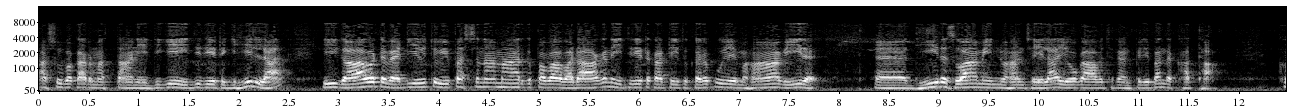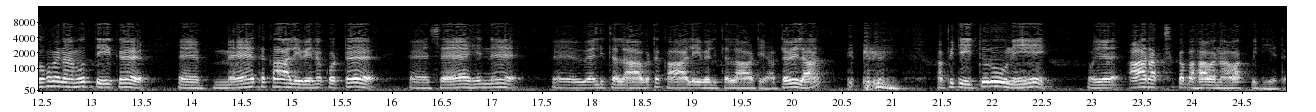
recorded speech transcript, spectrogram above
අසුභ කර්මස්ථානයේ දිගේ ඉදිරියට ගිහිල්ලා ඊ ගාවට වැඩි යුතු විපස්සනා මාර්ග පවා වඩ아가න ඉදිරියට කටයුතු කරපු මේ මහා වීර ධීර ස්වාමීන් වහන්සේලා යෝගාවචරයන් පිළිබඳ කතා. කොහොම නමුත් ඒක මෑත කාලේ වෙනකොට සෑහෙන වැලිතලාවට කාලේ වැලිතලාවට යට වෙලා අපිට ඉතුරු උනේ ඔය ආරක්ෂක භාවනාවක් විදිහට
